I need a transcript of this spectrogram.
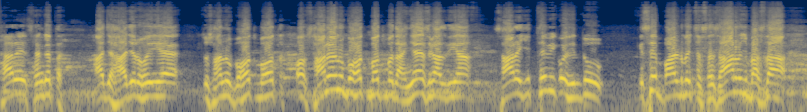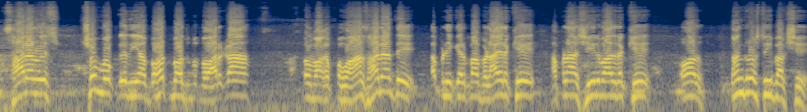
ਸਾਰੇ ਸੰਗਤ ਅੱਜ ਹਾਜ਼ਰ ਹੋਈ ਹੈ। ਤਾਂ ਸਾਨੂੰ ਬਹੁਤ ਬਹੁਤ ਔਰ ਸਾਰਿਆਂ ਨੂੰ ਬਹੁਤ ਬਹੁਤ ਵਧਾਈਆਂ ਇਸ ਗੱਲ ਦੀਆਂ। ਸਾਰੇ ਜਿੱਥੇ ਵੀ ਕੋਈ ਹਿੰਦੂ ਕਿਸੇ ਵਰਲਡ ਵਿੱਚ, ਸੰਸਾਰ ਵਿੱਚ ਵੱਸਦਾ, ਸਾਰਿਆਂ ਨੂੰ ਇਸ ਸ਼ੁਭ ਮੌਕੇ ਦੀਆਂ ਬਹੁਤ ਬਹੁਤ ਮੁਬਾਰਕਾਂ। ਭਗਵਾ- ਭਗਵਾਨ ਸਾਰਿਆਂ ਤੇ ਆਪਣੀ ਕਿਰਪਾ ਬਣਾਏ ਰੱਖੇ, ਆਪਣਾ ਆਸ਼ੀਰਵਾਦ ਰੱਖੇ ਔਰ ਤੰਦਰੁਸਤੀ ਬਖਸ਼ੇ।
